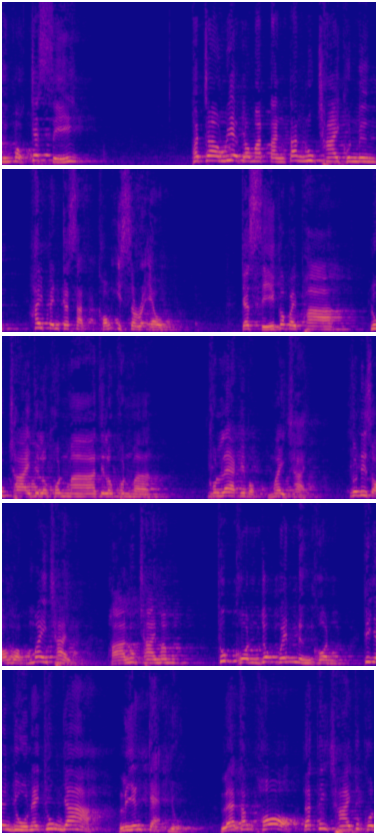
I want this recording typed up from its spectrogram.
ถึงบอกเจสสีพระเจ้าเรียกเรามาแต่งตั้งลูกชายคนหนึ่งให้เป็นกษัตริย์ของอิสราเอลเจสสีก็ไปพาลูกชายทีละคนมาทีละคนมา คนแรกที่บอกไม่ใช่ คนที่สองบอกไม่ใช่ พาลูกชายมาทุกคนยกเว้นหนึ่งคนที่ยังอยู่ในทุ่งหญ้าเลี้ยงแกะอยู่ และทั้งพ่อและพี่ชายทุกคน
